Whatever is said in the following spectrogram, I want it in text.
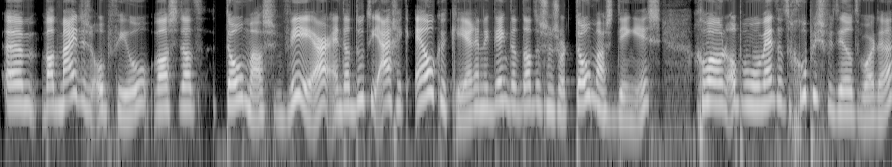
Ehm, wat mij dus opviel, was dat Thomas weer... en dat doet hij eigenlijk elke keer... en ik denk dat dat dus een soort Thomas-ding is... gewoon op het moment dat de groepjes verdeeld worden...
